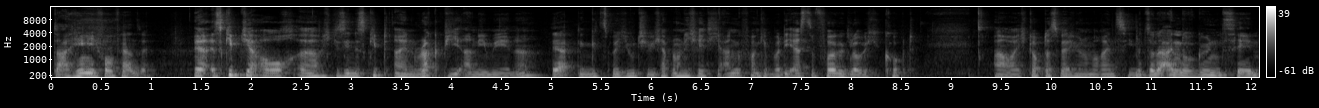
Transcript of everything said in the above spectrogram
da hing ich vom Fernseher. Ja, es gibt ja auch, äh, habe ich gesehen, es gibt ein Rugby-Anime, ne? Ja. Den gibt es bei YouTube. Ich habe noch nicht richtig angefangen. Ich habe mal die erste Folge, glaube ich, geguckt. Aber ich glaube, das werde ich mir nochmal reinziehen. Mit so einer androgynen Szene.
